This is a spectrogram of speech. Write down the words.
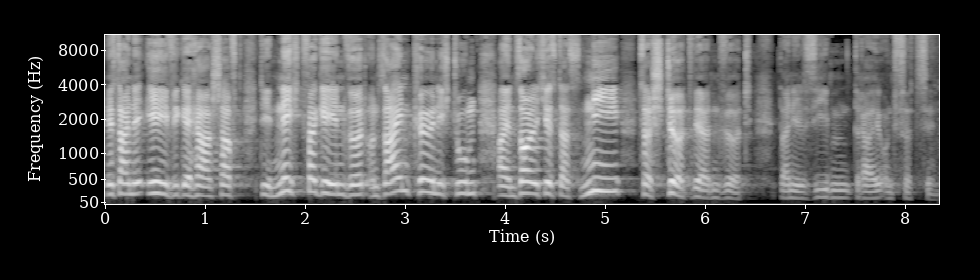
ist eine ewige Herrschaft, die nicht vergehen wird, und sein Königtum ein solches, das nie zerstört werden wird. Daniel 7, 3 und 14.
